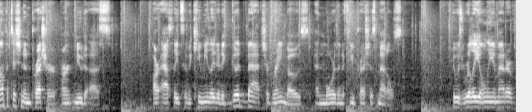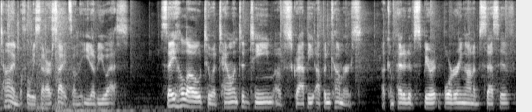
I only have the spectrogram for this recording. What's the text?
Competition and pressure aren't new to us. Our athletes have accumulated a good batch of rainbows and more than a few precious medals. It was really only a matter of time before we set our sights on the EWS. Say hello to a talented team of scrappy up and comers, a competitive spirit bordering on obsessive,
